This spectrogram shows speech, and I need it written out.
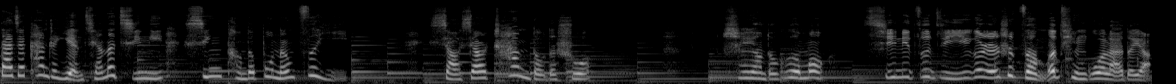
大家看着眼前的奇尼，心疼得不能自已。小仙儿颤抖地说：“这样的噩梦，奇尼自己一个人是怎么挺过来的呀？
